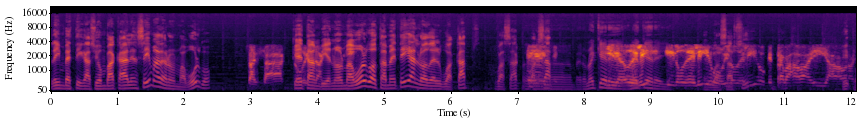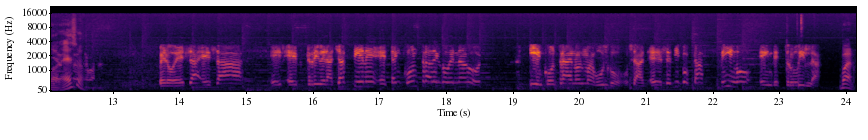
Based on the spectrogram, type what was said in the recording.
la investigación va a caer encima de Norma Burgos. Exacto, Que exacto. también Norma Burgos está metida en lo del WhatsApp. WhatsApp, WhatsApp. Ah, pero no hay y, no querella. y lo del El hijo, y WhatsApp, lo del sí. hijo que trabajaba ahí ahora. Y por eso. Pero esa, esa, el, el Rivera Chat tiene, está en contra del gobernador y en contra de Norma Burgos. O sea, ese tipo está fijo en destruirla. Bueno,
